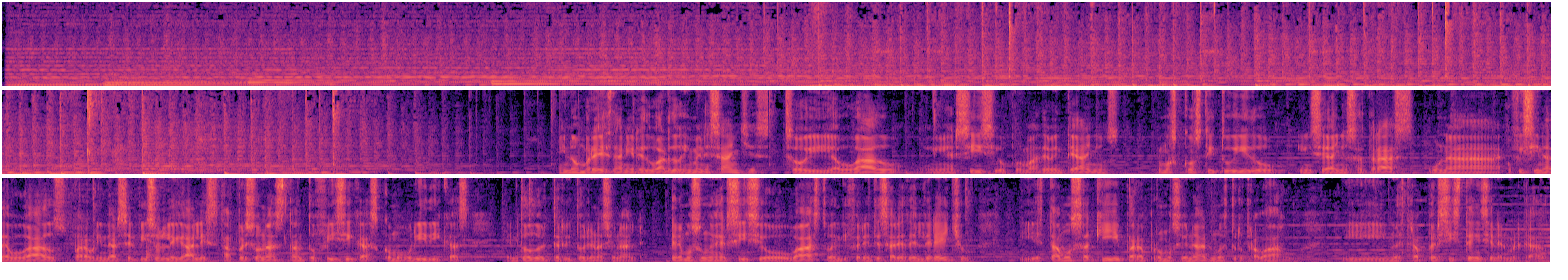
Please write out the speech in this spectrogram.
Nombre es Daniel Eduardo Jiménez Sánchez, soy abogado en ejercicio por más de 20 años. Hemos constituido 15 años atrás una oficina de abogados para brindar servicios legales a personas tanto físicas como jurídicas en todo el territorio nacional. Tenemos un ejercicio vasto en diferentes áreas del derecho y estamos aquí para promocionar nuestro trabajo y nuestra persistencia en el mercado.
